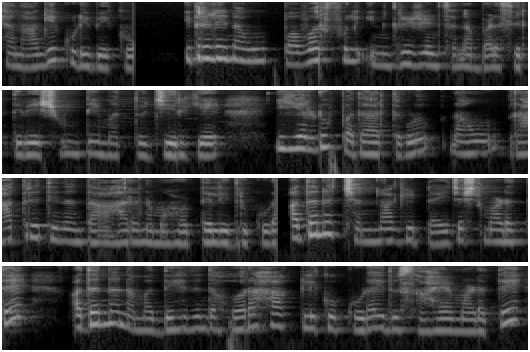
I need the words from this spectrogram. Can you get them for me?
ಚೆನ್ನಾಗಿ ಕುಡಿಬೇಕು. ಇದರಲ್ಲಿ ನಾವು ಪವರ್ಫುಲ್ ಇಂಗ್ರೀಡಿಯೆಂಟ್ಸನ್ನು ಬಳಸಿರ್ತೀವಿ, ಶುಂಠಿ ಮತ್ತು ಜೀರಿಗೆ. ಈ ಎರಡು ಪದಾರ್ಥಗಳು ನಾವು ರಾತ್ರಿ ತಿನ್ನಂಥ ಆಹಾರ ನಮ್ಮ ಹೊಟ್ಟೆಲಿದ್ರೂ ಕೂಡ ಅದನ್ನು ಚೆನ್ನಾಗಿ ಡೈಜೆಸ್ಟ್ ಮಾಡುತ್ತೆ. ಅದನ್ನು ನಮ್ಮ ದೇಹದಿಂದ ಹೊರ ಹಾಕ್ಲಿಕ್ಕೂ ಕೂಡ ಇದು ಸಹಾಯ ಮಾಡುತ್ತೆ.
